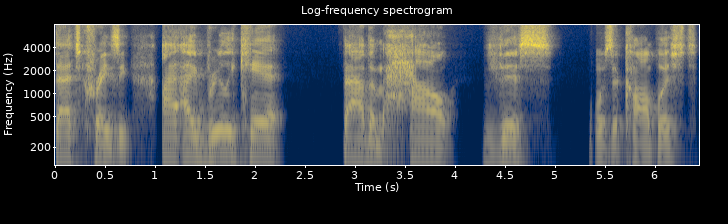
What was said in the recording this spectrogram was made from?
That's crazy. I, I really can't fathom how this was accomplished.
